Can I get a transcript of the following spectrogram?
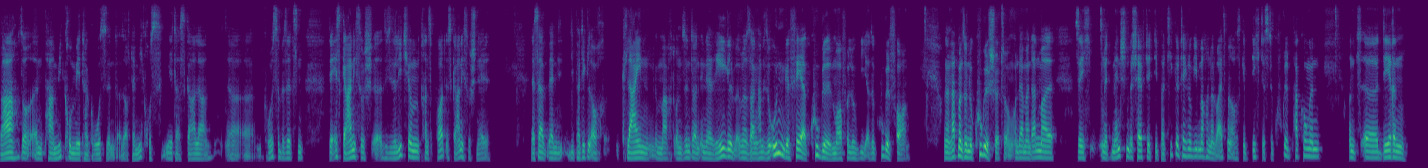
ja, so ein paar Mikrometer groß sind, also auf der Mikrometerskala äh, äh, Größe besitzen, der ist gar nicht so, also dieser Lithiumtransport ist gar nicht so schnell. Deshalb werden die, Partikel auch klein gemacht und sind dann in der Regel, wenn wir sagen, haben sie so ungefähr Kugelmorphologie, also Kugelform. Und dann hat man so eine Kugelschüttung. Und wenn man dann mal sich mit Menschen beschäftigt, die Partikeltechnologie machen, dann weiß man auch, es gibt dichteste Kugelpackungen und äh, deren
